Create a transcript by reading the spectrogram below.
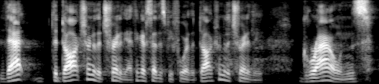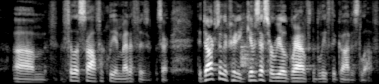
That, the doctrine of the Trinity, I think I've said this before, the doctrine of the Trinity grounds um, philosophically and metaphysically. Sorry. The doctrine of the Trinity gives us a real ground for the belief that God is love.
